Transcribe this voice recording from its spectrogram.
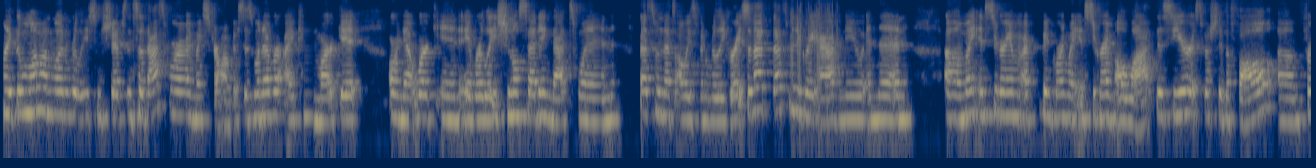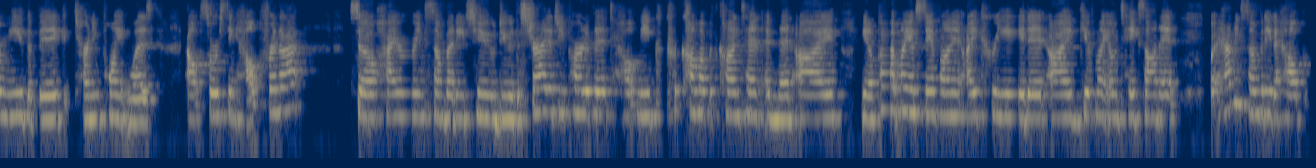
like the one-on-one relationships. And so that's where i'm my strongest is whenever i can market or network in a relational setting that's when that's when that's always been really great. So that that's been a great avenue. And then uh, my instagram i've been growing my instagram a lot this year especially the fall um, for me the big turning point was outsourcing help for that so hiring somebody to do the strategy part of it to help me c- come up with content and then I, you know, put my own stamp on it, I create it, I give my own takes on it. But having somebody to help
